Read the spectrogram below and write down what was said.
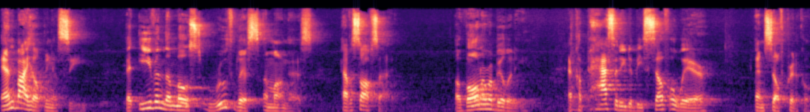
And by helping us see that even the most ruthless among us have a soft side, a vulnerability, a capacity to be self aware and self critical.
